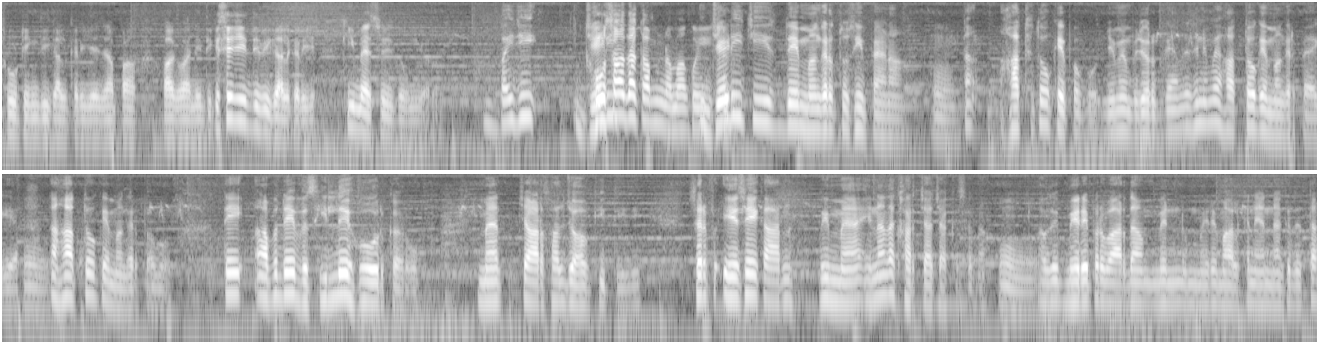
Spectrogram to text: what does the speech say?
ਫਰੂਟਿੰਗ ਦੀ ਗੱਲ ਕਰੀਏ ਜਾਂ ਆਪਾਂ ਬਾਗਬਾਨੀ ਦੀ ਕਿਸੇ ਚੀਜ਼ ਦੀ ਵੀ ਗੱਲ ਕਰੀਏ ਕੀ ਮੈਸੇਜ ਦੋਗੇ ਬਾਈ ਜੀ ਜਿਹੜੀ ਸਕਦਾ ਕੰਮ ਨਵਾਂ ਕੋਈ ਜਿਹੜੀ ਚੀਜ਼ ਦੇ ਮੰਗਰ ਤੁਸੀਂ ਪੈਣਾ ਤਾਂ ਹੱਥ ਧੋ ਕੇ ਪਵੋ। ਜਿਵੇਂ ਬਜ਼ੁਰਗ ਕਹਿੰਦੇ ਸੀ ਨੇ ਮੈਂ ਹੱਥ ਧੋ ਕੇ ਮੰਗਰ ਪੈ ਗਿਆ। ਤਾਂ ਹੱਥ ਧੋ ਕੇ ਮੰਗਰ ਪਵੋ। ਤੇ ਆਪਦੇ ਵਸੀਲੇ ਹੋਰ ਕਰੋ। ਮੈਂ 4 ਸਾਲ ਜੌਬ ਕੀਤੀ ਜੀ ਸਿਰਫ ਇਸੇ ਕਾਰਨ ਵੀ ਮੈਂ ਇਹਨਾਂ ਦਾ ਖਰਚਾ ਚੱਕ ਸਕਾਂ। ਆਪਦੇ ਮੇਰੇ ਪਰਿਵਾਰ ਦਾ ਮੈਨੂੰ ਮੇਰੇ ਮਾਲਕ ਨੇ ਇੰਨਾ ਕੁ ਦਿੱਤਾ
